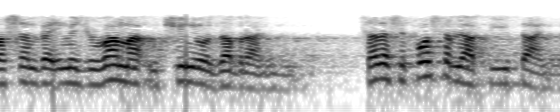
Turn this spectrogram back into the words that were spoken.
pa sam ga i među vama učinio zabranjenim. Sada se postavlja pitanje,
